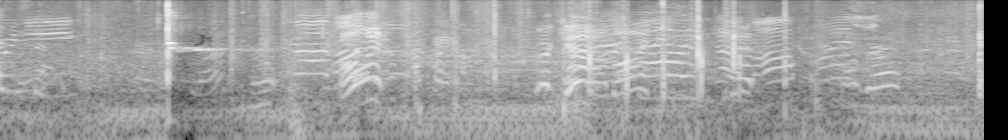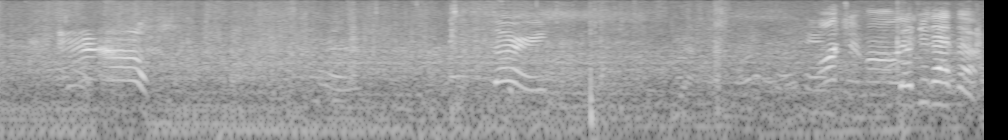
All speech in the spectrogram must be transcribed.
size and stuff. Molly. Good catch, Molly. Sorry. Don't do that though.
